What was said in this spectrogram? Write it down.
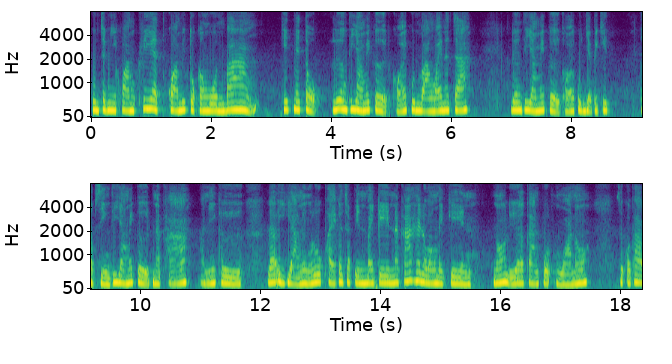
คุณจะมีความเครียด ความวิตกกังวลบ้าง คิดไม่ตก เรื่องที่ยังไม่เกิด ขอให้คุณวางไว้นะจ๊ะเรื่องที่ยังไม่เกิดขอให้คุณอย่าไปคิดกับสิ่งที่ยังไม่เกิดนะคะ อันนี้คือ แล้วอีกอย่างหนึ่งโรคภัยก็จะเป็นไมเกรนนะคะ ให้ระวังไมเกรน เนาะหรืออาการปวดหัวเนาะสุขภาพ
